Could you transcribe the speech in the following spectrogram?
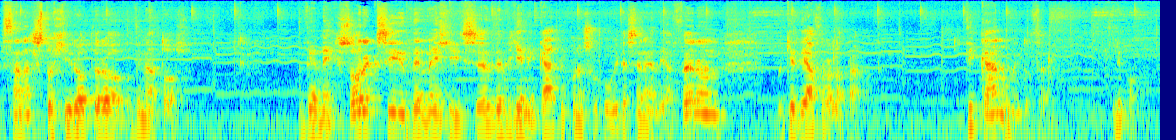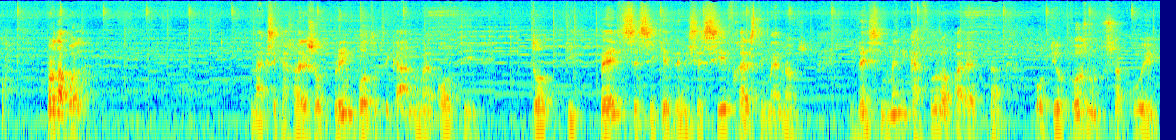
σαν να είσαι το χειρότερο δυνατός. Δεν έχεις όρεξη, δεν, έχεις, δεν βγαίνει κάτι που να σου ακούγεται σε ένα ενδιαφέρον και διάφορα άλλα πράγματα. Τι κάνουμε το θέμα. Λοιπόν, πρώτα απ' όλα, να ξεκαθαρίσω πριν πω το τι κάνουμε, ότι το ότι παίζεις εσύ και δεν είσαι εσύ ευχαριστημένος δεν σημαίνει καθόλου απαραίτητα ότι ο κόσμος που σου ακούει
